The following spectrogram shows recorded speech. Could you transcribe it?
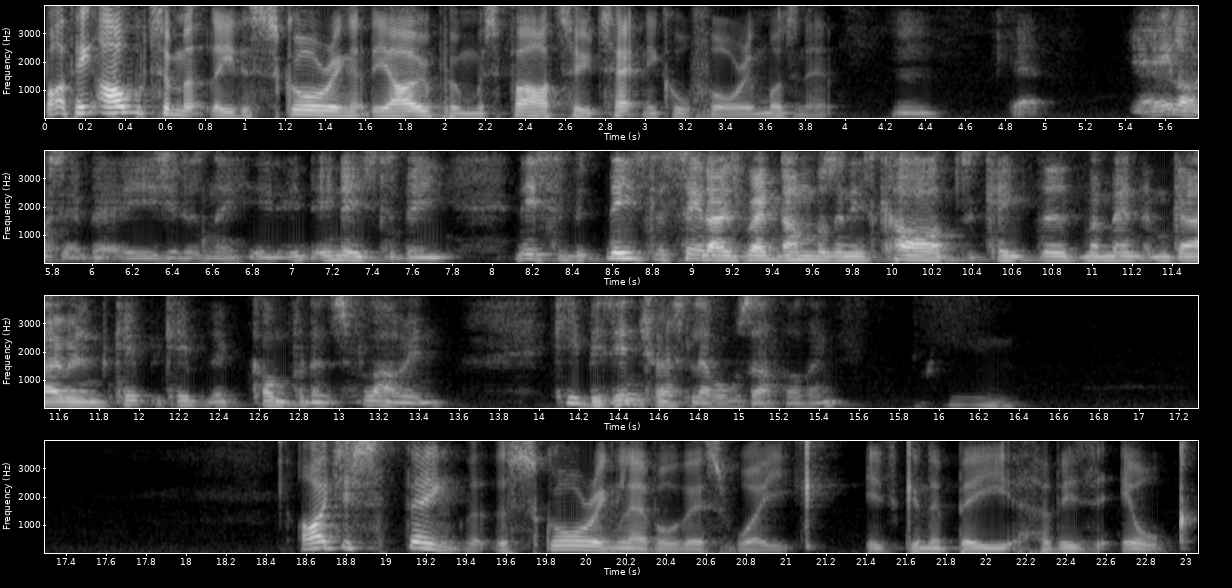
But I think ultimately the scoring at the Open was far too technical for him, wasn't it? Mm. Yeah, yeah, he likes it a bit easier, doesn't he? He, he needs to be needs to be, needs to see those red numbers in his card to keep the momentum going and keep keep the confidence flowing, keep his interest levels up. I think. Mm. I just think that the scoring level this week is going to be of his ilk.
